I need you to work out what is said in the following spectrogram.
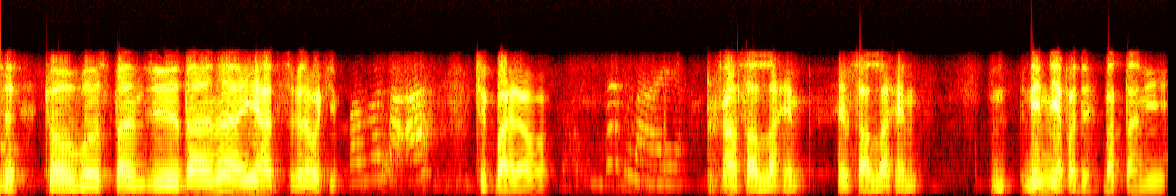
hadi. Kobostancıdan ay. Hadi söyle bakayım. Türk bayrağı o. Al salla hem. Hem salla hem nenni yap hadi battaniyeyi.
